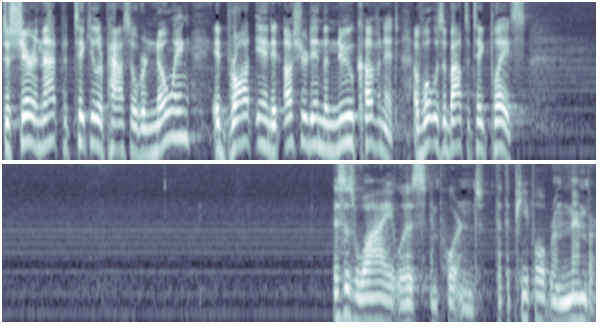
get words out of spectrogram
to share in that particular Passover, knowing it brought in, it ushered in the new covenant of what was about to take place. This is why it was important that the people remember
